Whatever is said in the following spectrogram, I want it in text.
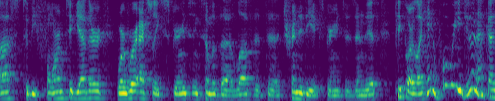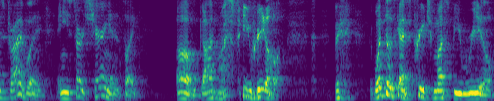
us to be formed together where we're actually experiencing some of the love that the Trinity experiences. And if people are like, "Hey, what were you doing in that guy's driveway?" and you start sharing it, it's like, "Oh, God must be real." What those guys preach must be real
